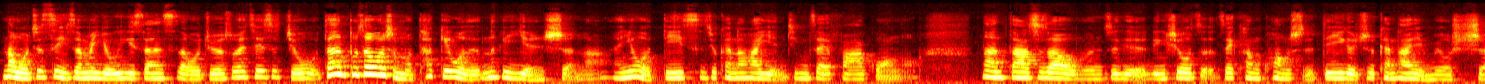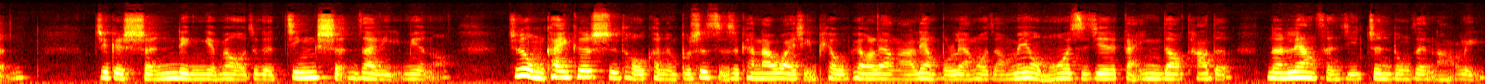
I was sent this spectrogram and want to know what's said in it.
那我就自己这么犹豫三思，我觉得说这是九五，但是不知道为什么他给我的那个眼神啊，因为我第一次就看到他眼睛在发光哦。那大家知道我们这个灵修者在看矿石，第一个就是看他有没有神。这个神灵有没有这个精神在里面哦？就是我们看一颗石头，可能不是只是看它外形漂不漂亮啊、亮不亮或者没有，我们会直接感应到它的能量层级震动在哪里。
